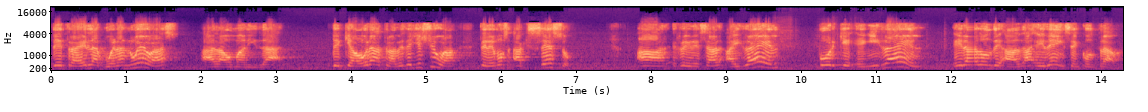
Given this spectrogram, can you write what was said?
de traer las buenas nuevas a la humanidad. De que ahora a través de Yeshua tenemos acceso a regresar a Israel, porque en Israel era donde Edén se encontraba.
